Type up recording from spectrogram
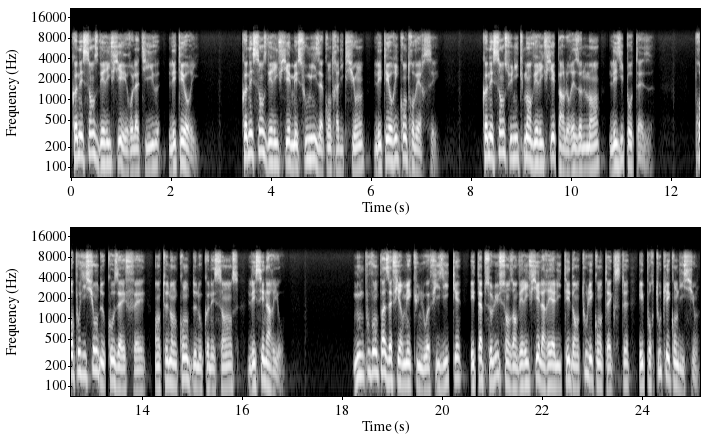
Connaissances vérifiées et relatives, les théories. Connaissances vérifiées mais soumises à contradiction, les théories controversées. Connaissances uniquement vérifiées par le raisonnement, les hypothèses. Proposition de cause à effet, en tenant compte de nos connaissances, les scénarios. Nous ne pouvons pas affirmer qu'une loi physique est absolue sans en vérifier la réalité dans tous les contextes et pour toutes les conditions.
